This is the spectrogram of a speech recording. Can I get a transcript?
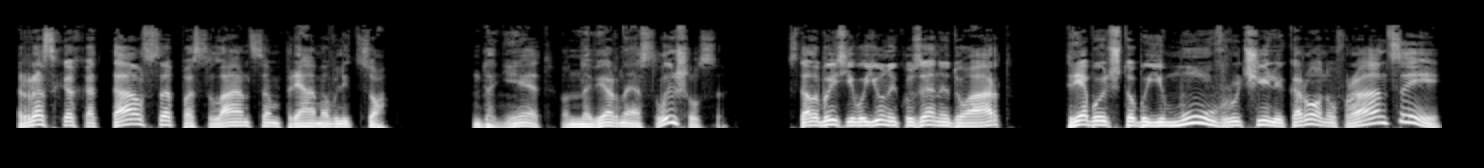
расхохотался посланцам прямо в лицо. Да нет, он, наверное, ослышался. Стало быть, его юный кузен Эдуард требует, чтобы ему вручили корону Франции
